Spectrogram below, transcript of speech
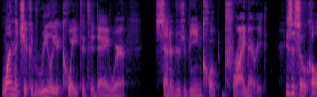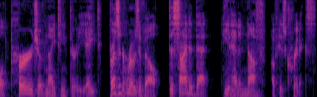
one that you could really equate to today where senators are being, quote, primaried, is the so called Purge of 1938. President Roosevelt decided that he had had enough of his critics.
